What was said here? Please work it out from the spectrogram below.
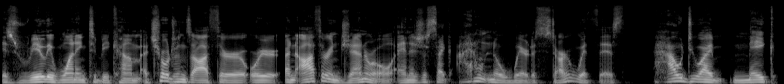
is really wanting to become a children's author or an author in general and is just like, I don't know where to start with this. How do I make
